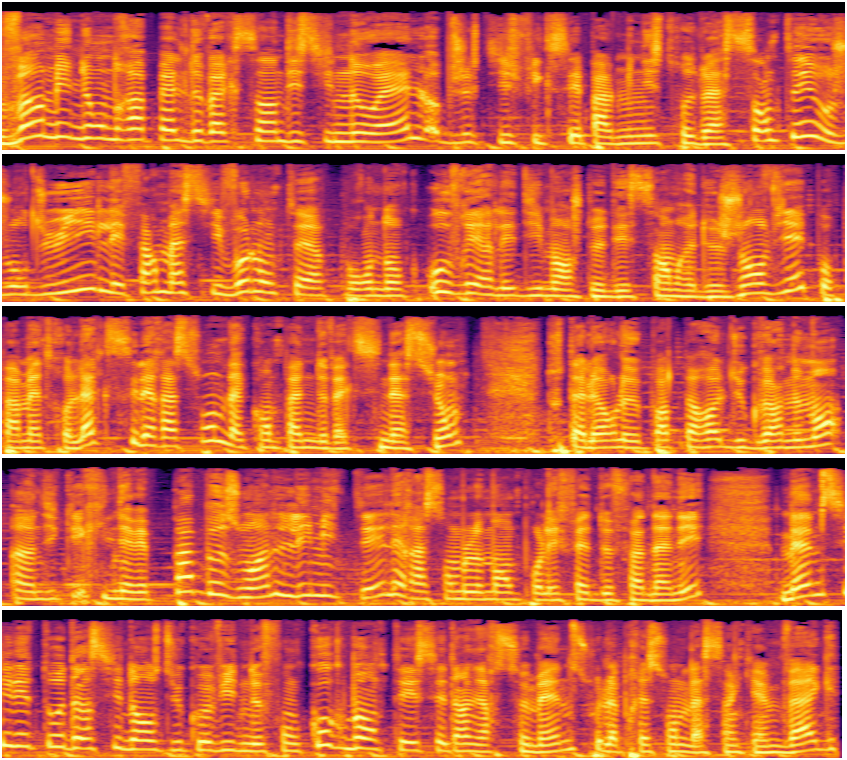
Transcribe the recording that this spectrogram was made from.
20 millions de rappels de vaccins d'ici Noël, objectif fixé par le ministre de la Santé aujourd'hui. Les pharmacies volontaires pourront donc ouvrir les dimanches de décembre et de janvier pour permettre l'accélération de la campagne de vaccination. Tout à l'heure, le porte-parole du gouvernement a indiqué qu'il n'y avait pas besoin de limiter les rassemblements pour les fêtes de fin d'année, même si les taux d'incidence du Covid ne font qu'augmenter ces dernières semaines sous la pression de la cinquième vague.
